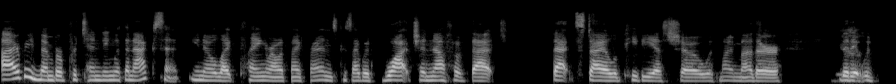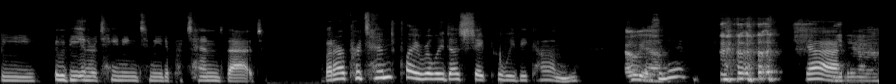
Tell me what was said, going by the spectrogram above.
i remember pretending with an accent you know like playing around with my friends because i would watch enough of that that style of pbs show with my mother that it would be it would be entertaining to me to pretend that. But our pretend play really does shape who we become oh yeah. doesn't it? Yeah. Yeah.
